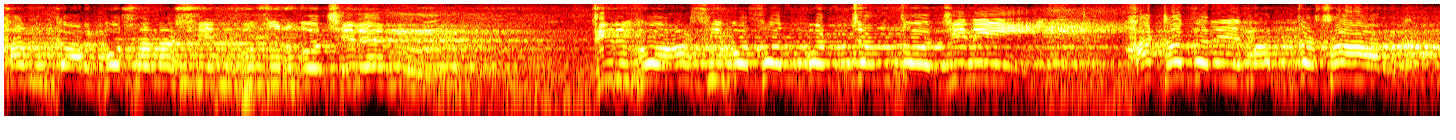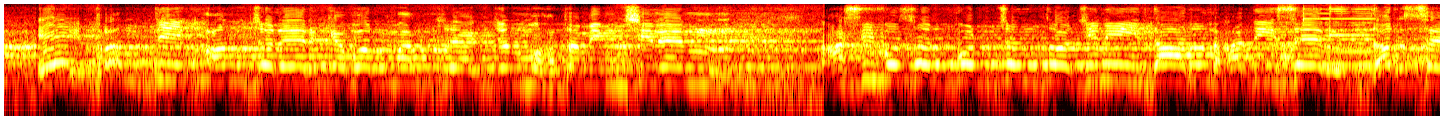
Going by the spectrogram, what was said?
খানকার গোসানাসীন বুজুর্গ ছিলেন দীর্ঘ আশি বছর পর্যন্ত যিনি হাটহাজারি মাদ্রাসার এই প্রান্তিক অঞ্চলের কেবলমাত্র একজন মোহতামিম ছিলেন। আশি বছর পর্যন্ত যিনি দারুল হাদিসের দর্শে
